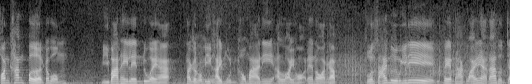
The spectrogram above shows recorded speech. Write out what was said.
ค่อนข้างเปิดครับผม มีบ้านให้เล่นด้วยฮะ ถ้าเกิดว่ามีใครหมุนเข้ามานี่อร่อยเหาะแน่นอนครับ ส่วนซ้ายมือเมื่อกี้ที่คุณเฟรมทักไว้เนี่ยน่าสนใจ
